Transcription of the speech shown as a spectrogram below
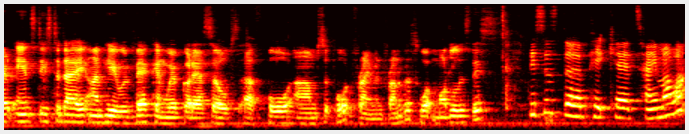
At Anstey's today I'm here with Beck and we've got ourselves a forearm support frame in front of us. What model is this? This is the Peak Care Tamer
